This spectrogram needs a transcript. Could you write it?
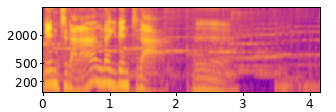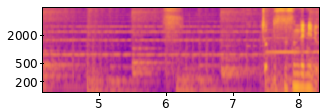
ベンチだな。うなぎベンチだ。うん。ちょっと進んでみる？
